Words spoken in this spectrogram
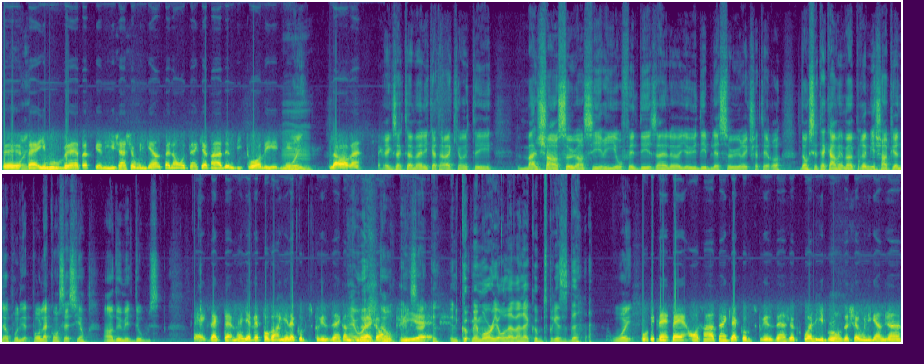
C'était émouvant parce que les gens à Shawinigan, ça fait longtemps qu'ils attendaient une victoire des oui. hein? Exactement. Les Cataractes qui ont été malchanceux en série au fil des ans. Là. Il y a eu des blessures, etc. Donc, c'était quand même un premier championnat pour, pour la concession en 2012. Ben, exactement. Il n'avait pas gagné la Coupe du Président, comme ben tu le racontes. Puis, euh, Une Coupe Memorial avant la Coupe du Président. Oui. Oui, ben, ben, on s'entend que la Coupe du Président, je crois, les Bruins de Shawinigan, Jean,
